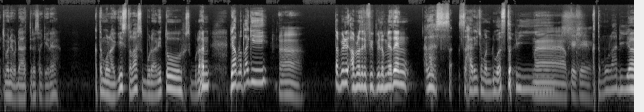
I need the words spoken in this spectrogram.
Cuman ya udah terus akhirnya ketemu lagi setelah sebulan itu sebulan dia upload lagi. Ah. Tapi upload review filmnya tuh yang alah se- sehari cuma dua story. Nah, oke oke. Ketemulah dia.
